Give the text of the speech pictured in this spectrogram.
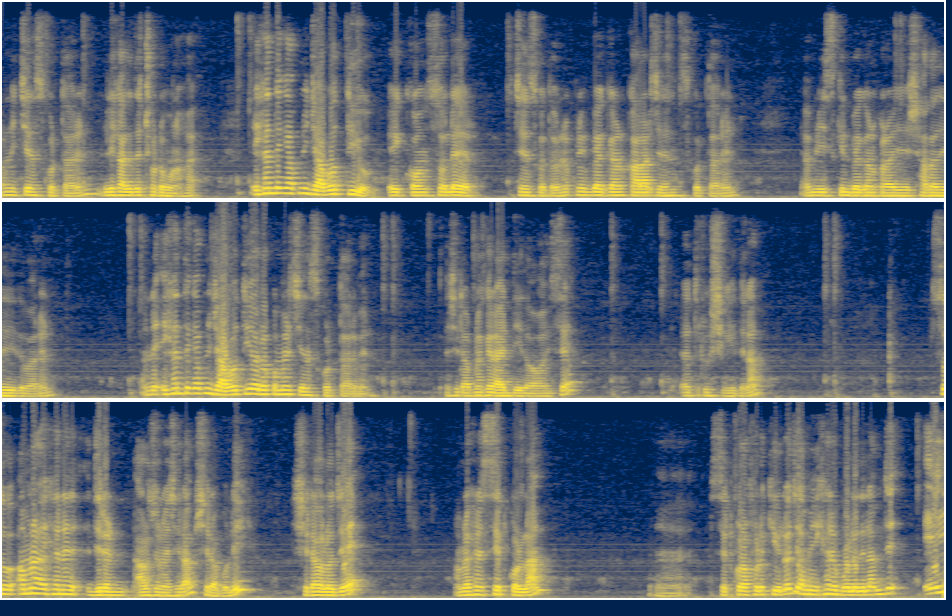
আপনি চেঞ্জ করতে পারেন, লেখা দিতে ছোট মনে হয়। এখান থেকে আপনি যাবতীয় এই কনসোলের চেঞ্জ করতে পারেন, আপনি ব্যাকগ্রাউন্ড কালার চেঞ্জ করতে পারেন, আপনি স্ক্রিন ব্যাকগ্রাউন্ড কালার সাদা দিয়ে দিতে পারেন। মানে এখান থেকে আপনি যাবতীয় রকমের চেঞ্জ করতে পারবেন। সেটা আপনাকে রাইট দিয়ে দেওয়া হয়েছে। এতটুকু শিখিয়ে দিলাম। সো আমরা এখানে যেটা আলোচনায় ছিলাম, সেটা বলি, সেটা হলো যে, আমরা এখানে সেট করলাম সেট করার ফলে কি হলো যে, আমি এখানে বলে দিলাম যে, এই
